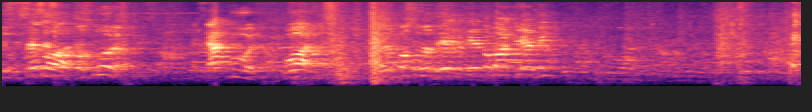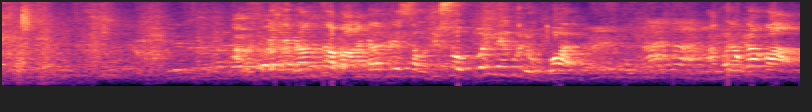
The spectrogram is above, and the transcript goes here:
Isso, isso é nosso. Postura. Essa é a tua, bora. Olha a postura dele, porque ele a queda, hein? Tem que lembrar do cavalo, aquela pressão de soltou e mergulhou. Bora. Agora é o cavalo.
